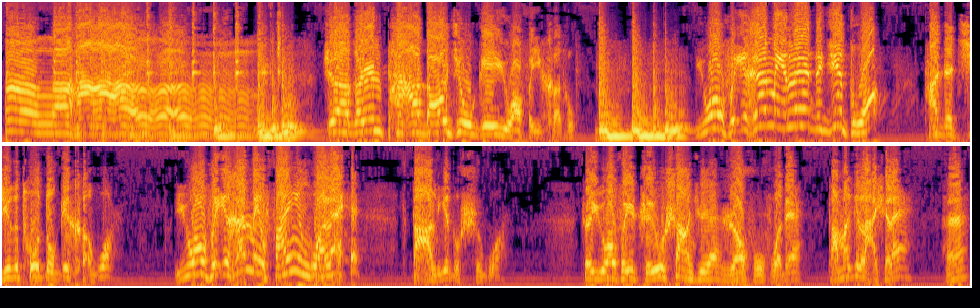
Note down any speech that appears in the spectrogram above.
啊？这个人趴倒就给岳飞磕头，岳飞还没来得及躲，他这几个头都给磕过了。岳飞还没反应过来，大礼都使过了。这岳飞只有上去热乎乎的，干嘛给拉起来？嗯，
